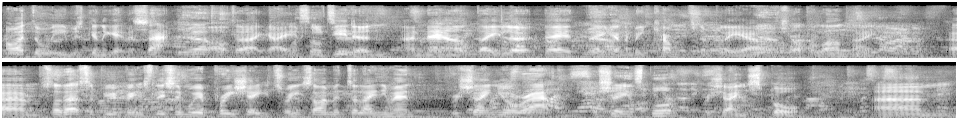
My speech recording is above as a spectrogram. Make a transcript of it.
I thought he was going to get the sack Yeah. after that game. He didn't, and now they look they're, they're going to be comfortably out of trouble, aren't they? Um, so that's a few things. Listen, we appreciate your tweets. I'm at Delaney Man. Roshane, you're at Rashane Sport. Rashane Sport. Um,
